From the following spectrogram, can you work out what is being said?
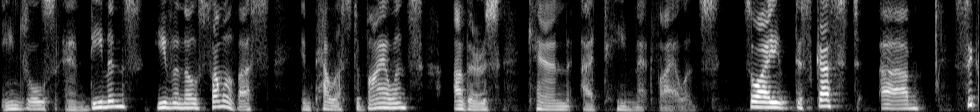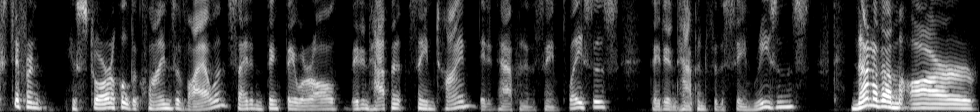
angels and demons, even though some of us impel us to violence, others can tame that violence. So I discussed um, six different historical declines of violence. I didn't think they were all, they didn't happen at the same time. They didn't happen in the same places. They didn't happen for the same reasons. None of them are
